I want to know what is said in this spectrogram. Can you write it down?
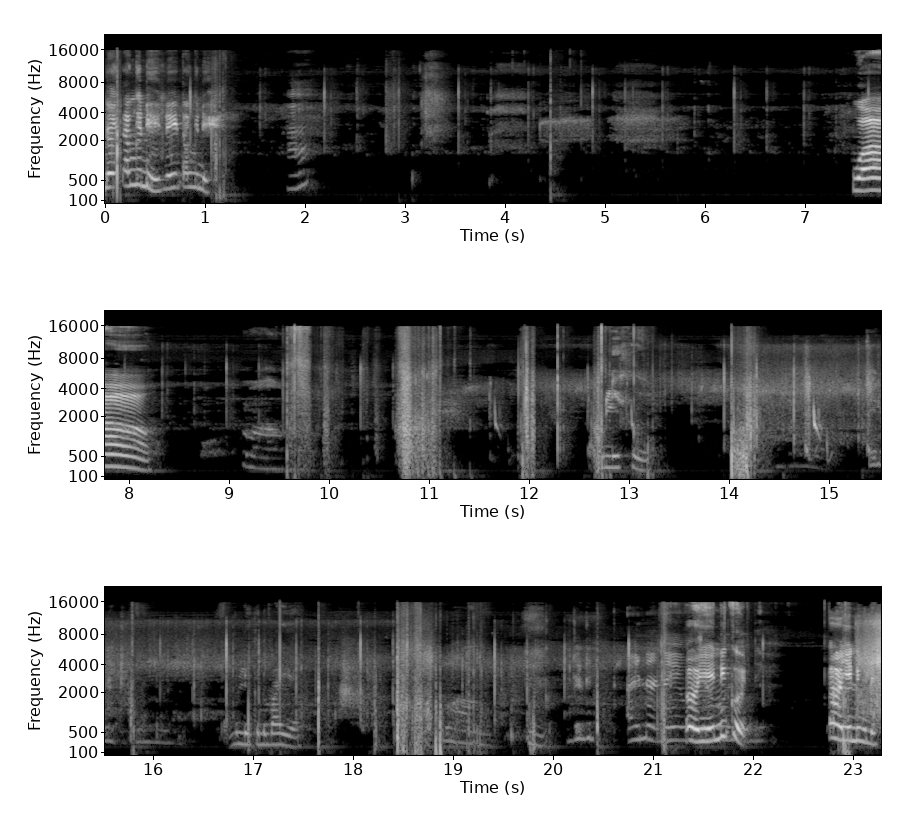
Naik tangga ni, naik tangga ni. Wow. Wow. Tak boleh ke? Tak boleh kena bayar. Wow. Jadi, I nak naik Ah, yang ni kot. Ah, yang ni boleh.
